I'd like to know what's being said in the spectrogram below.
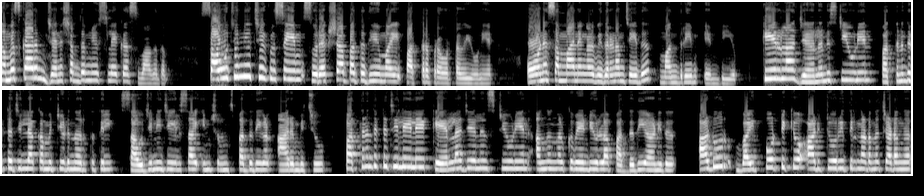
നമസ്കാരം ജനശബ്ദം ന്യൂസിലേക്ക് സ്വാഗതം. സൗജന്യ ചികിത്സയും സുരക്ഷാ പദ്ധതിയുമായി പത്രപ്രവർത്തക യൂണിയൻ. ഓണ സമ്മാനങ്ങൾ വിതരണം ചെയ്ത് മന്ത്രിയും എം പിയും. കേരള ജേർണലിസ്റ്റ് യൂണിയൻ പത്തനംതിട്ട ജില്ലാ കമ്മിറ്റിയുടെ നേതൃത്വത്തിൽ സൗജന്യ ചികിത്സാ ഇൻഷുറൻസ് പദ്ധതികൾ ആരംഭിച്ചു. പത്തനംതിട്ട ജില്ലയിലെ കേരള ജേർണലിസ്റ്റ് യൂണിയൻ അംഗങ്ങൾക്ക് വേണ്ടിയുള്ള പദ്ധതിയാണിത്. അടൂർ വൈറ്റ് പോർട്ടിക്കോ ഓഡിറ്റോറിയത്തിൽ നടന്ന ചടങ്ങ്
